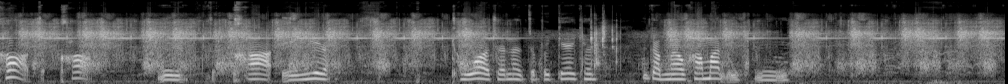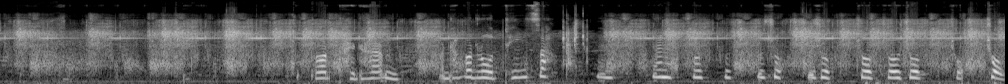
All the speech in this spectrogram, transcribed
ฆ่าจะฆ่านี่นะจะฆ่าเองนี่แหละเพราะว่าฉันอาจจะไปแก้แค้น กับแมวข้างบ้านโอ้โหทอดไททันมันทับหลุดทิ้งซะนั่นนั่นโชกโชกโชกโชกโชกโชก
